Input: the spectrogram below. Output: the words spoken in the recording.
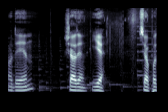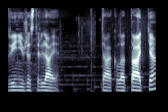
Один. Ще один. Є. Все, подвійний вже стріляє. Так, латаття.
